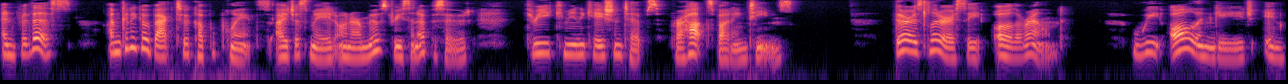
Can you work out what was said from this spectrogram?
And for this, I'm going to go back to a couple points I just made on our most recent episode Three Communication Tips for Hotspotting Teams. There is literacy all around. We all engage in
